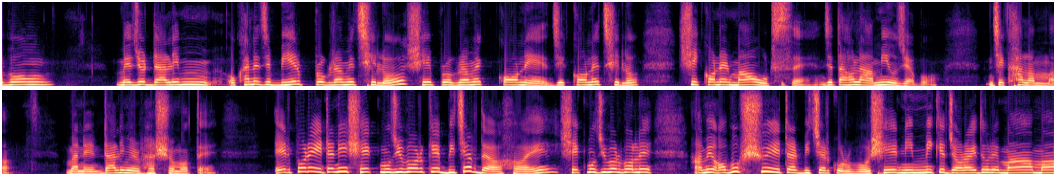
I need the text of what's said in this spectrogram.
এবং মেজর ডালিম ওখানে যে বিয়ের প্রোগ্রামে ছিল, সেই প্রোগ্রামে কনে, যে কনে ছিল, সেই কনের মা উঠছে যে তাহলে আমিও যাব, যে খালাম্মা মানে ডালিমের ভাষ্য মতে এরপরে এটা নিয়ে শেখ মুজিবরকে বিচার দেওয়া হয়। শেখ মুজিবর বলে, আমি অবশ্যই এটার বিচার করব। সে নিম্মিকে জড়াই ধরে, মা মা,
